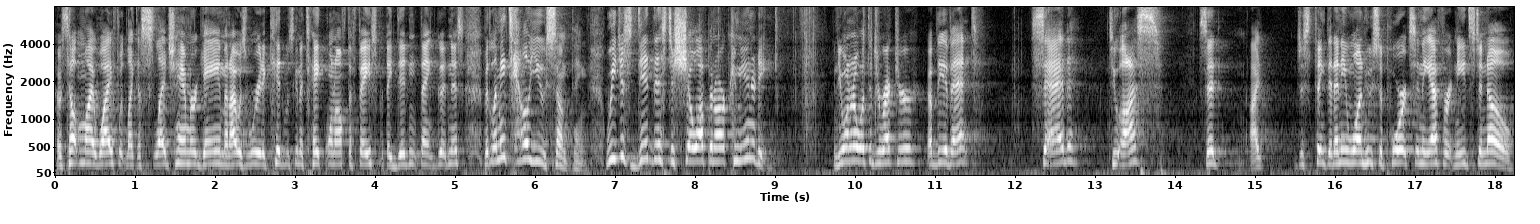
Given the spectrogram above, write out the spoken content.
I was helping my wife with like a sledgehammer game, and I was worried a kid was going to take one off the face, but they didn't, thank goodness. But let me tell you something. We just did this to show up in our community. And you want to know what the director of the event said to us? Said, I just think that anyone who supports in the effort needs to know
